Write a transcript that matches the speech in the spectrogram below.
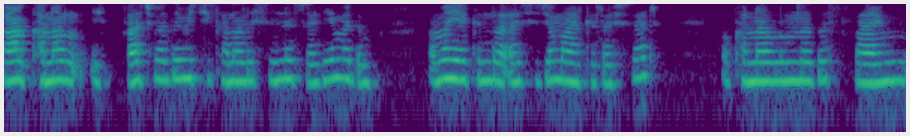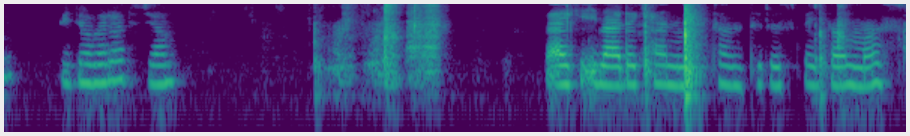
Daha kanal açmadığım için kanal ismini söyleyemedim. Ama yakında açacağım arkadaşlar. O kanalımda da slime videoları atacağım. Belki ileride kendimizi tanıtırız. Belli olmaz.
